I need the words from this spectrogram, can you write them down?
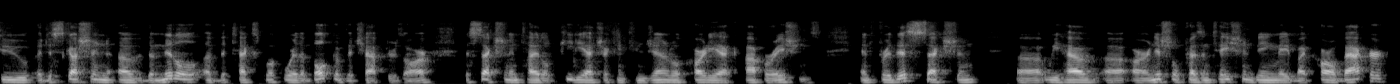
to a discussion of the middle of the textbook where the bulk of the chapters are, the section entitled Pediatric and Congenital Cardiac Operations. And for this section, uh, we have uh, our initial presentation being made by Carl Backer.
